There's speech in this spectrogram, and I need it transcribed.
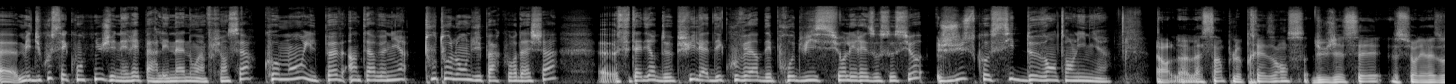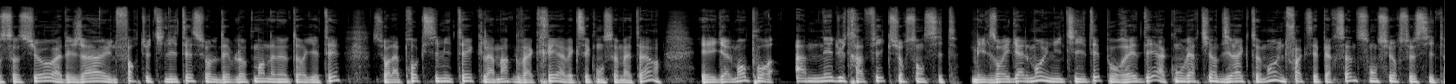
Euh, mais du coup, ces contenus générés par les nano-influenceurs, comment ils peuvent intervenir tout au long du parcours d'achat, euh, c'est-à-dire depuis la découverte des produits sur les réseaux sociaux jusqu'au site de vente en ligne. Alors la, simple présence du GC sur les réseaux sociaux a déjà une forte utilité sur le développement de la notoriété, sur la proximité que la marque va créer avec ses consommateurs, et également pour amener du trafic sur son site. Mais ils ont également une utilité pour aider à convertir directement une fois que ces personnes sont sur ce site.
